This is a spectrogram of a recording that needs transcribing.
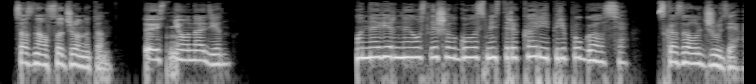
— сознался Джонатан. «То есть не он один». «Он, наверное, услышал голос мистера Карри и перепугался», — сказала Джуди.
